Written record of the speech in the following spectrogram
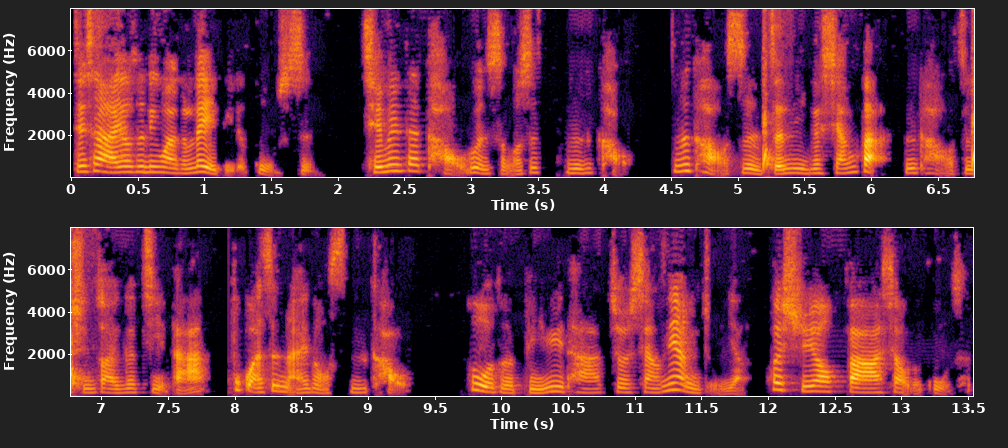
接下来又是另外一个类比的故事。前面在讨论什么是思考，思考是整理一个想法，思考是寻找一个解答。不管是哪一种思考，作者比喻它就像酿酒一样，会需要发酵的过程。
